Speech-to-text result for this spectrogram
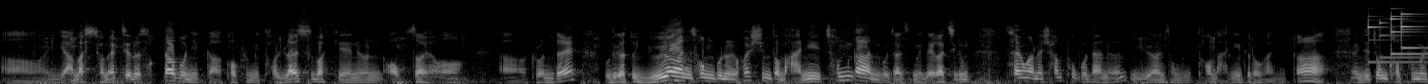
어, 이게 아마씨 점액질을 섞다 보니까 거품이 덜 날 수밖에는 없어요. 어, 그런데 우리가 또 유효한 성분을 훨씬 더 많이 첨가한 거지 않습니까? 내가 지금 사용하는 샴푸보다는 유효한 성분이 더 많이 들어가니까 이제 좀 거품을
